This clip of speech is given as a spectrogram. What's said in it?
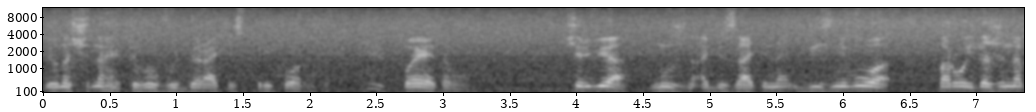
и он начинает его выбирать из прикормки. Поэтому червя нужно обязательно. Без него порой даже на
